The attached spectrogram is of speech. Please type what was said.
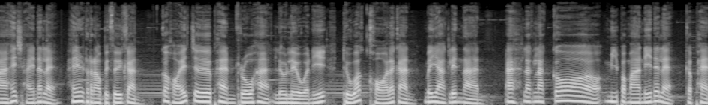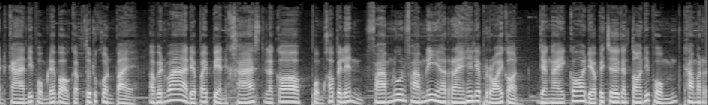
มาให้ใช้นั่นแหละ ให้เราไปซื้อกัน ก็ขอให้เจอแผ่นโลหะเร็วๆวันนี้ ถือว่าขอแล้วกันไม่อยากเล่นนาน อะหลักๆก็มีประมาณนี้ได้แหละ กับแผนการที่ผมได้บอกกับทุกๆคนไป เอาเป็นว่าเดี๋ยวไปเปลี่ยนคลาสแล้วก็ผมเข้าไปเล่นฟาร์มนู่นฟาร์มนี่อะไรให้เรียบร้อยก่อน ยังไงก็เดี๋ยวไปเจอกันตอนที่ผมทำอะไร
